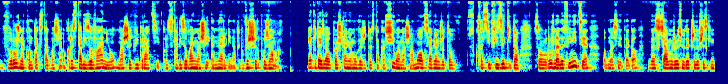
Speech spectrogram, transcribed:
w różnych kontekstach, właśnie o krystalizowaniu naszych wibracji, krystalizowaniu naszej energii na tych wyższych poziomach. Ja tutaj dla uproszczenia mówię, że to jest taka siła, nasza moc. Ja wiem, że to w kwestii fizyki to są różne definicje odnośnie tego, natomiast chciałabym, żebyśmy tutaj przede wszystkim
